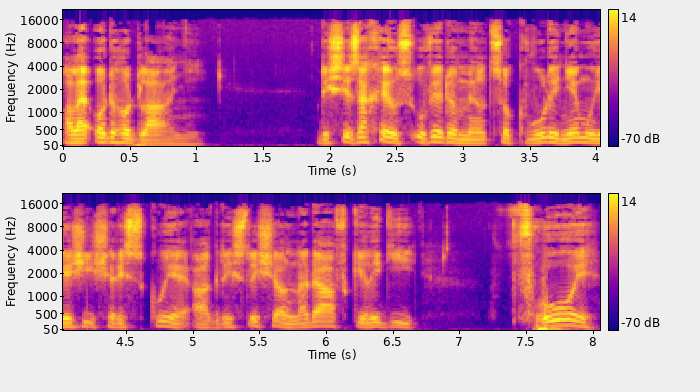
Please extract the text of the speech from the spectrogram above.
ale odhodlání. Když si Zacheus uvědomil, co kvůli němu Ježíš riskuje a když slyšel nadávky lidí, fuj,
